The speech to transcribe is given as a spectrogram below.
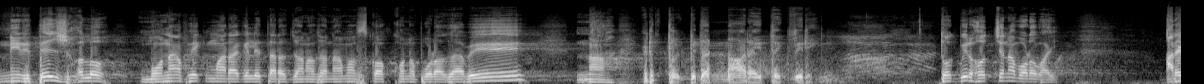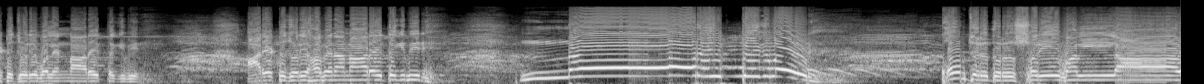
নির্দেশ হলো, মোনাফেক মারা গেলে তার জানাজা নামাজ কখনো পড়া যাবে না। এটা তকবিদার নারাই তকবিরি। তকবির হচ্ছে না বড় ভাই? আর একটু জোরে বলেন না আরে তকবির। আর একটু জোরে হবে না না আরে তকবির। তকবির খুব জোরে ধরে শরীফ আল্লাহ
